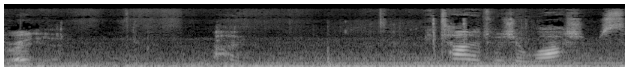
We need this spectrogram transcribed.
The radio. Oh. You thought it was your washers.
